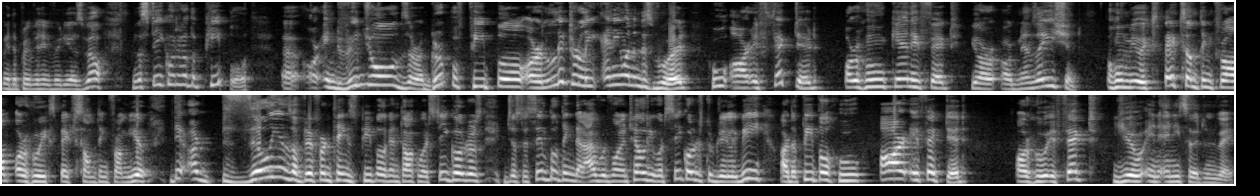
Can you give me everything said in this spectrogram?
with, the previous video as well. And the stakeholders are the people, uh, or individuals, or a group of people, or literally anyone in this world who are affected or who can affect your organization, whom you expect something from, or who expect something from you. There are bazillions of different things people can talk about stakeholders. Just a simple thing that I would want to tell you what stakeholders could really be are the people who are affected or who affect you in any certain way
